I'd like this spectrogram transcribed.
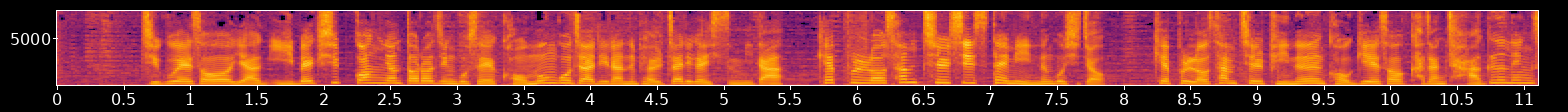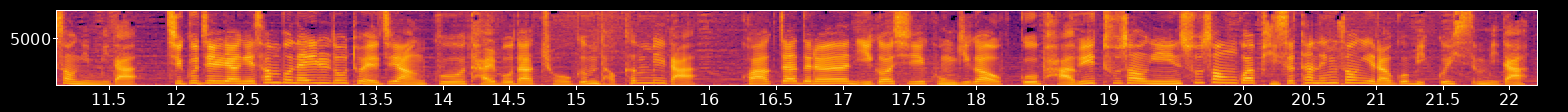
지구에서 약 210광년 떨어진 곳에 검은 고자리라는 별자리가 있습니다. 케플러 37 시스템이 있는 곳이죠. 케플러 37b는 거기에서 가장 작은 행성입니다. 지구 질량이 3분의 1도 되지 않고 달보다 조금 더 큽니다. 과학자들은 이것이 공기가 없고 바위 투성이인 수성과 비슷한 행성이라고 믿고 있습니다.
